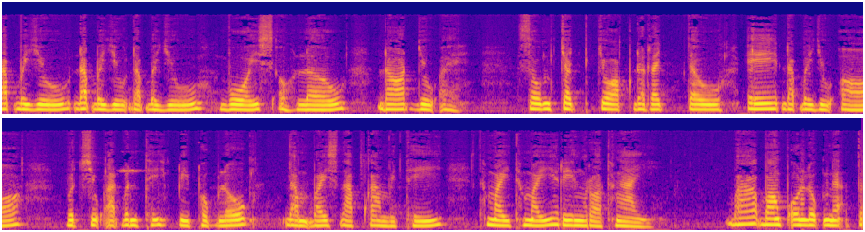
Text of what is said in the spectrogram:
www.voiceoflow.us សូមចុចភ្ជាប់ direct ទៅ AWR វិទ្យុ Adventist ពិភពលោកដើម្បីស្ដាប់កម្មវិធី ថ្មីថ្មីរៀងរាល់ថ្ងៃ បើបងប្អូនលោកអ្នកទ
